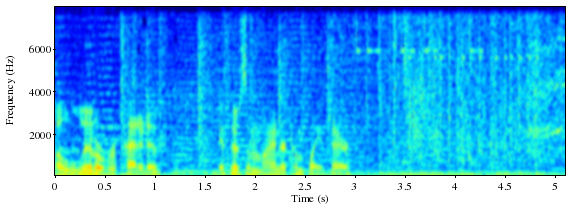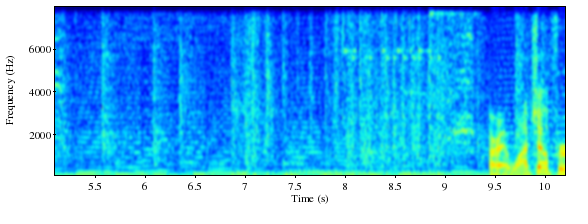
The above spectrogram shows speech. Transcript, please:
a little repetitive, if there's a minor complaint there. Alright, watch out for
